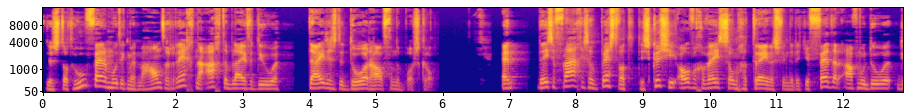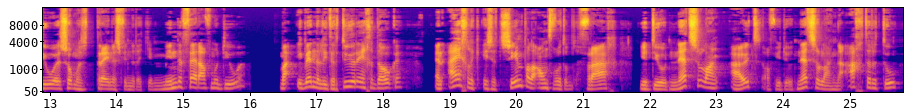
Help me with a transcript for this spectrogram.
Dus tot hoe ver moet ik met mijn hand recht naar achter blijven duwen tijdens de doorhaal van de borstkrol? En deze vraag is ook best wat discussie over geweest. Sommige trainers vinden dat je verder af moet duwen, duwen. Sommige trainers vinden dat je minder ver af moet duwen. Maar ik ben de literatuur ingedoken en eigenlijk is het simpele antwoord op de vraag: je duwt net zo lang uit of je duwt net zo lang naar achteren toe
